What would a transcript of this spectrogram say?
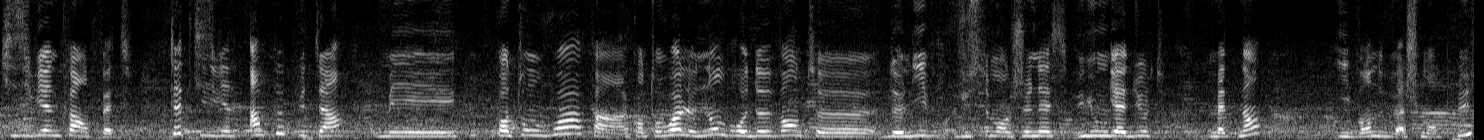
qu'ils y viennent pas en fait. Peut-être qu'ils y viennent un peu plus tard, mais quand on voit, enfin quand on voit le nombre de ventes euh, de livres justement jeunesse, young adulte maintenant, ils vendent vachement plus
